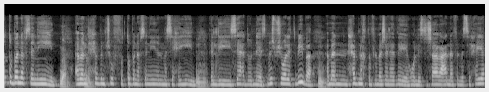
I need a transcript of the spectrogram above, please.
الطب النفسانيين نعم. أما نعم. نحب نشوف الطب النفسانيين المسيحيين مم. اللي يساعدوا الناس مانيش باش نولي طبيبة مم. أما نحب نخدم في المجال هذا هو الاستشارة عندنا في المسيحية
